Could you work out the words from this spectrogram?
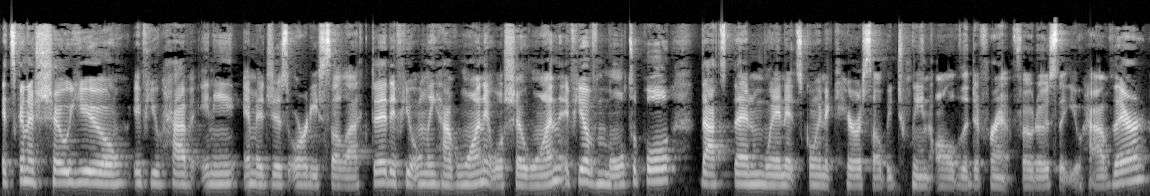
it's going to show you if you have any images already selected. If you only have one, it will show one. If you have multiple, that's then when it's going to carousel between all the different photos that you have there.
